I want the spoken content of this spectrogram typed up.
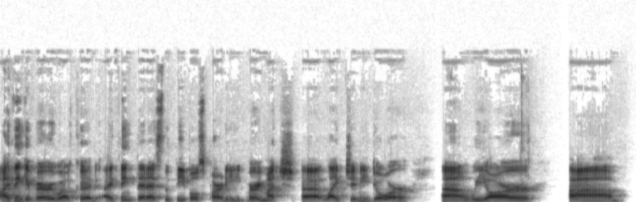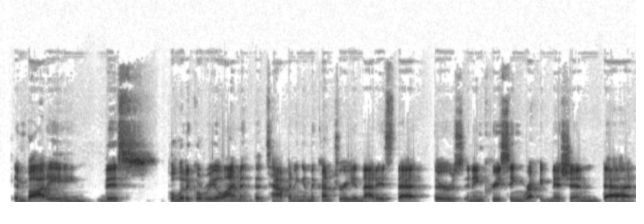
I think it very well could. I think that as the People's Party, very much uh, like Jimmy Dore, uh, we are uh, embodying this political realignment that's happening in the country. And that is that there's an increasing recognition that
